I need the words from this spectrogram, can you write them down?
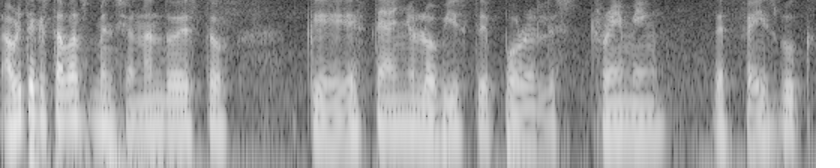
ahorita que estabas mencionando esto, que este año lo viste por el streaming de Facebook.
